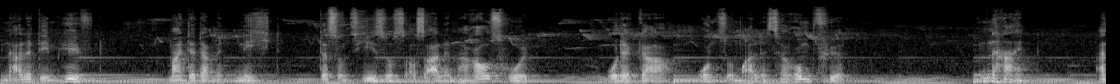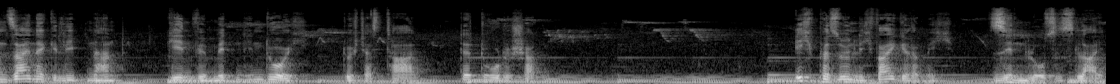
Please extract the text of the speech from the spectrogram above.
in alledem hilft, meint er damit nicht, dass uns Jesus aus allem herausholt oder gar uns um alles herumführt. Nein, an seiner geliebten Hand gehen wir mitten hindurch durch das Tal der Todesschatten. Ich persönlich weigere mich, sinnloses Leid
